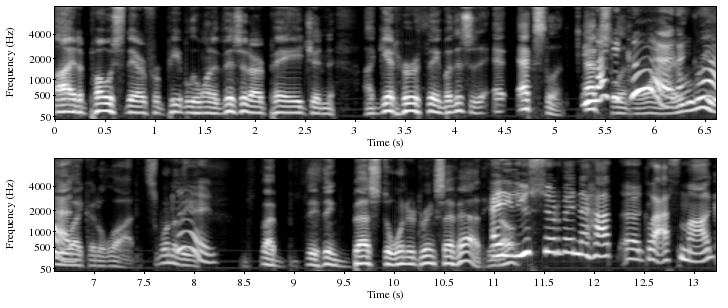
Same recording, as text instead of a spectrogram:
I had a post there for people who want to visit our page and uh, get her thing. But this is e- excellent, You like it excellent good. wine. I I'm really glad. like it a lot. It's one of Good. the, I they think, best of winter drinks I've had. You know? And you serve in a hot uh, glass mug.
